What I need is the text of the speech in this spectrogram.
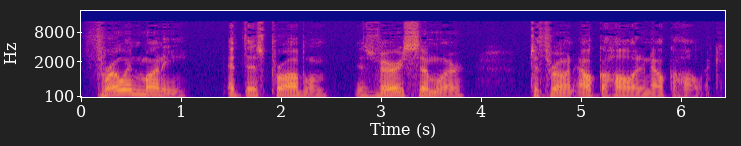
throwing money at this problem is very similar to throwing alcohol at an alcoholic.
